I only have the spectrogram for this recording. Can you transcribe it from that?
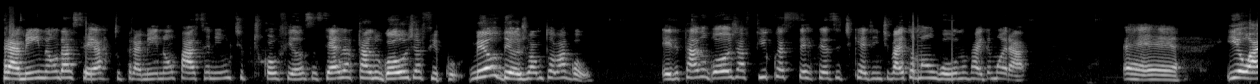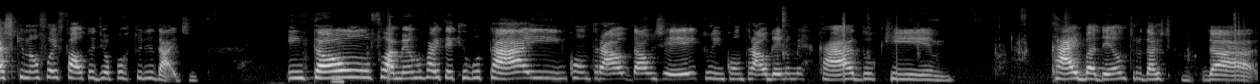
Para mim não dá certo, para mim não passa nenhum tipo de confiança. Ela tá no gol, eu já fico, meu Deus, vamos tomar gol. Ele tá no gol, eu já fico com essa certeza de que a gente vai tomar um gol, não vai demorar. É... E eu acho que não foi falta de oportunidade. Então, o Flamengo vai ter que lutar e encontrar, dar um jeito, encontrar alguém no mercado que caiba dentro das, da,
